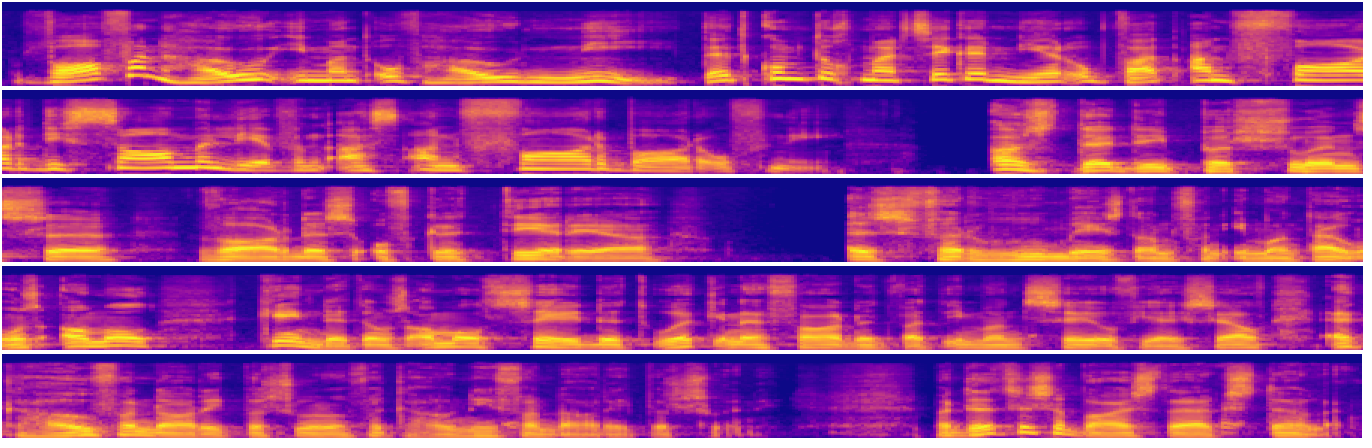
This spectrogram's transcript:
waarvan hou iemand of hou nie? Dit kom tog maar seker neer op wat aanvaar die samelewing as aanvaarbaar of nie. As dit die persoon se waardes of kriteria is vir hoe mens dan van iemand hou. Ons almal ken dit. Ons almal sê dit ook en ervaar dit wat iemand sê of jouself, ek hou van daardie persoon of ek hou nie van daardie persoon nie. Maar dit is 'n baie sterk stelling.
